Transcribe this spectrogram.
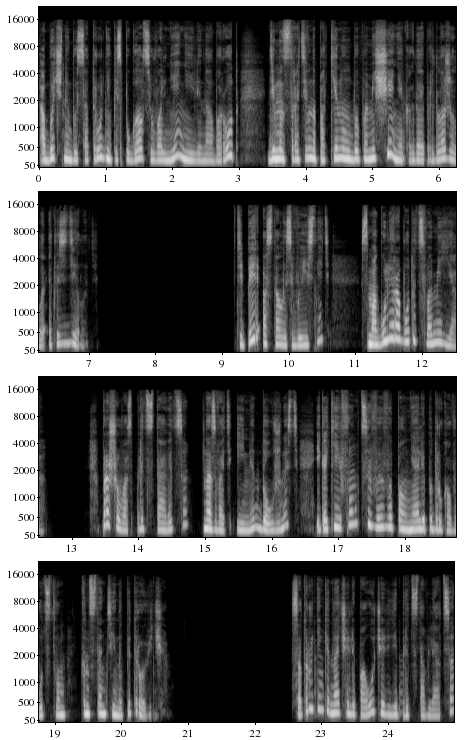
Обычный бы сотрудник испугался увольнения или, наоборот, демонстративно покинул бы помещение, когда я предложила это сделать. Теперь осталось выяснить, смогу ли работать с вами я. Прошу вас представиться, назвать имя, должность и какие функции вы выполняли под руководством Константина Петровича. Сотрудники начали по очереди представляться,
